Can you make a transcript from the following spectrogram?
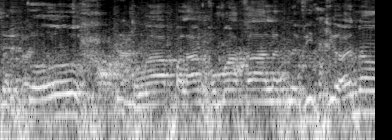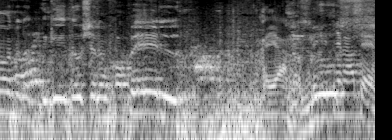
Ito nga pala ang kumakalat na video ano, nagbigay daw siya ng papel. Kaya, pagbigitin natin.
